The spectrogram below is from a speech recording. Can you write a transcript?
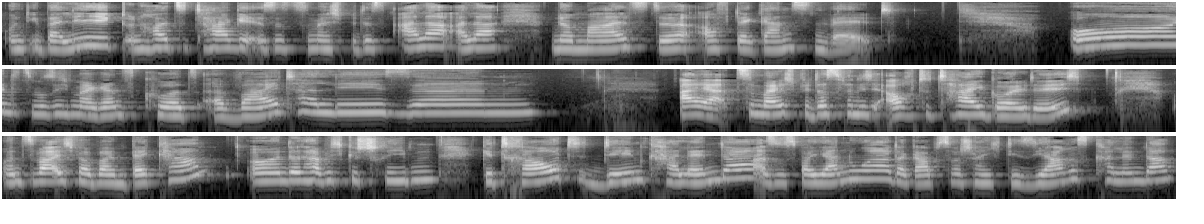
und überlegt und heutzutage ist es zum Beispiel das aller, aller Normalste auf der ganzen Welt. Und jetzt muss ich mal ganz kurz weiterlesen. Ah ja, zum Beispiel, das finde ich auch total goldig. Und zwar, ich war beim Bäcker und dann habe ich geschrieben, getraut den Kalender, also es war Januar, da gab es wahrscheinlich diese Jahreskalender,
